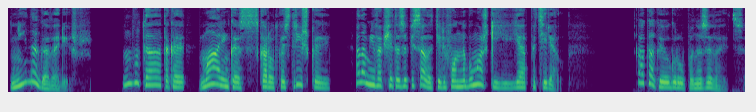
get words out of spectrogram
— Нина, говоришь? — Ну да, такая маленькая, с короткой стрижкой. Она мне вообще-то записала телефон на бумажке, я потерял. — А как ее группа называется?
